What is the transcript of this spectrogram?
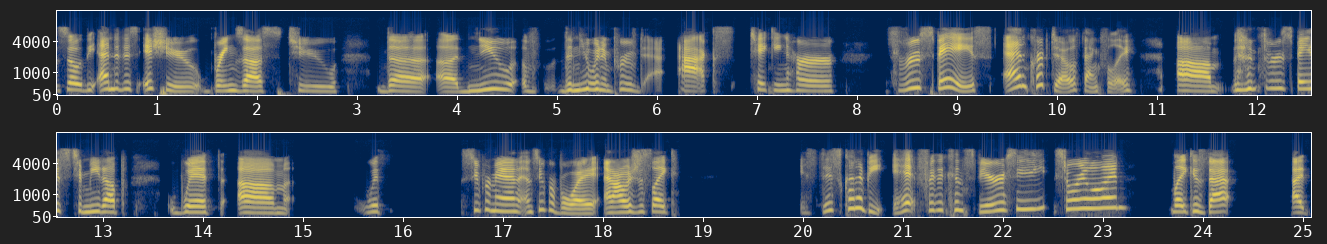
so the end of this issue brings us to the uh, new the new and improved axe taking her through space and crypto, thankfully, um, through space to meet up with um with Superman and Superboy, and I was just like, is this gonna be it for the conspiracy storyline? Like, is that I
